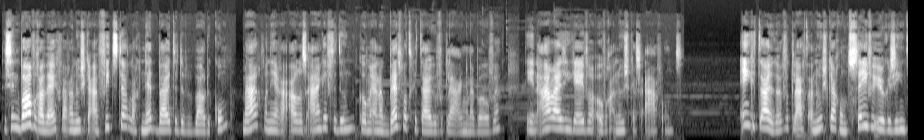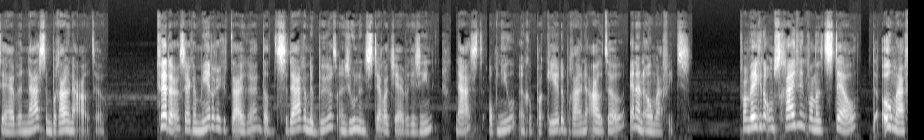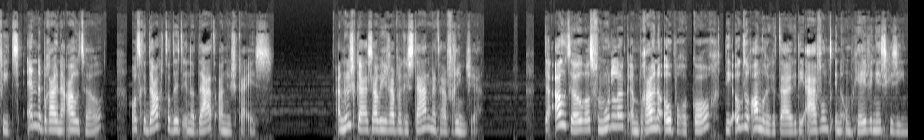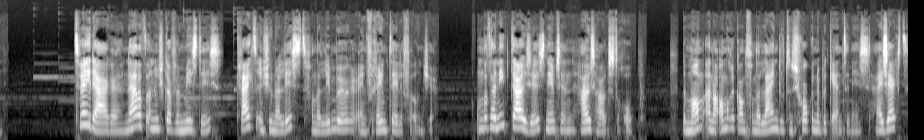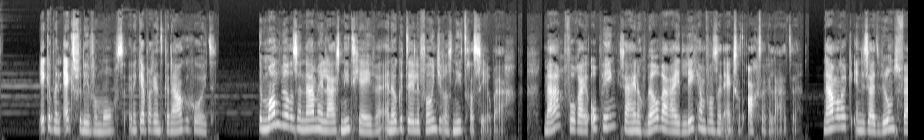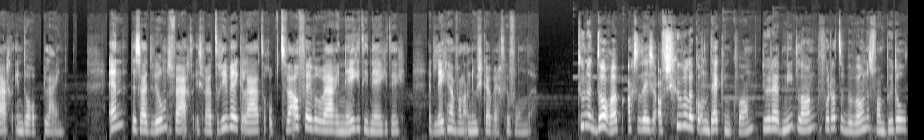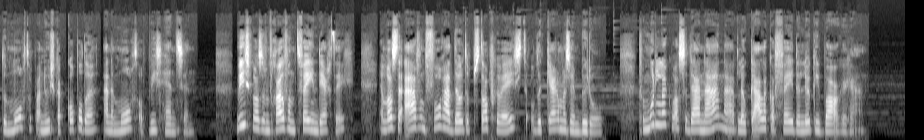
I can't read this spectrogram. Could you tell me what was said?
De Sint-Barbara-weg waar Anoushka aan fietste lag net buiten de bebouwde kom, maar wanneer haar ouders aangifte doen, komen er nog best wat getuigenverklaringen naar boven die een aanwijzing geven over Anoushka's avond. Eén getuige verklaart Anoushka rond 7 uur gezien te hebben naast een bruine auto. Verder zeggen meerdere getuigen dat ze daar in de buurt een zoenend stelletje hebben gezien, naast opnieuw een geparkeerde bruine auto en een oma-fiets. Vanwege de omschrijving van het stel, de oma-fiets en de bruine auto, wordt gedacht dat dit inderdaad Anoushka is. Anoushka zou hier hebben gestaan met haar vriendje. De auto was vermoedelijk een bruine Opel Record, die ook door andere getuigen die avond in de omgeving is gezien. Twee dagen nadat Anoushka vermist is, krijgt een journalist van de Limburger een vreemd telefoontje. Omdat hij niet thuis is, neemt zijn huishoudster op. De man aan de andere kant van de lijn doet een schokkende bekentenis. Hij zegt: Ik heb mijn ex-vriendin vermoord en ik heb haar in het kanaal gegooid. De man wilde zijn naam helaas niet geven en ook het telefoontje was niet traceerbaar. Maar voor hij ophing, zei hij nog wel waar hij het lichaam van zijn ex had achtergelaten. Namelijk in de Zuid-Wilmsvaart in Dorp Plein. En de Zuid-Wilmsvaart is waar drie weken later, op 12 februari 1990, het lichaam van Anoushka werd gevonden. Toen het dorp achter deze afschuwelijke ontdekking kwam, duurde het niet lang voordat de bewoners van Budel de moord op Anoushka koppelden aan de moord op Wies Hensen. Wies was een vrouw van 32 en was de avond voor haar dood op stap geweest op de kermis in Budel. Vermoedelijk was ze daarna naar het lokale café de Lucky Bar gegaan.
